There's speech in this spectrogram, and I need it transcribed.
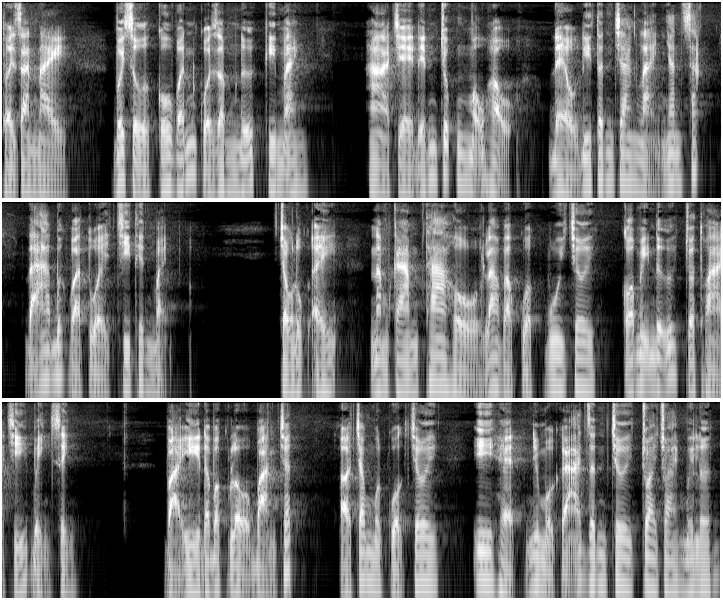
Thời gian này, với sự cố vấn của dâm nữ Kim Anh, Hà Trề đến chúc mẫu hậu đều đi tân trang lại nhan sắc, đã bước vào tuổi chi thiên mệnh. Trong lúc ấy Nam Cam tha hồ lao vào cuộc vui chơi có mỹ nữ cho thỏa chí bình sinh. Và y đã bộc lộ bản chất ở trong một cuộc chơi y hệt như một gã dân chơi trai trai mới lớn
